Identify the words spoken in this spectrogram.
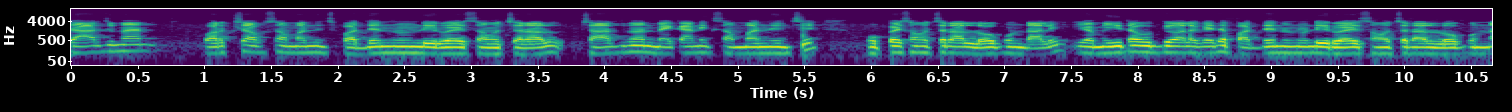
చార్జ్ మ్యాన్ వర్క్షాప్ సంబంధించి పద్దెనిమిది నుండి ఇరవై సంవత్సరాలు ఛార్జ్మ్యాన్ మెకానిక్ సంబంధించి ముప్పై సంవత్సరాల లోపు ఉండాలి. ఇక మిగతా ఉద్యోగాలకైతే పద్దెనిమిది నుండి ఇరవై ఐదు సంవత్సరాల లోపు ఉన్న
